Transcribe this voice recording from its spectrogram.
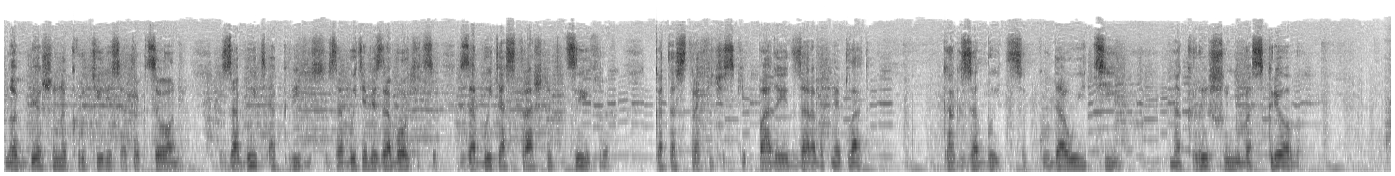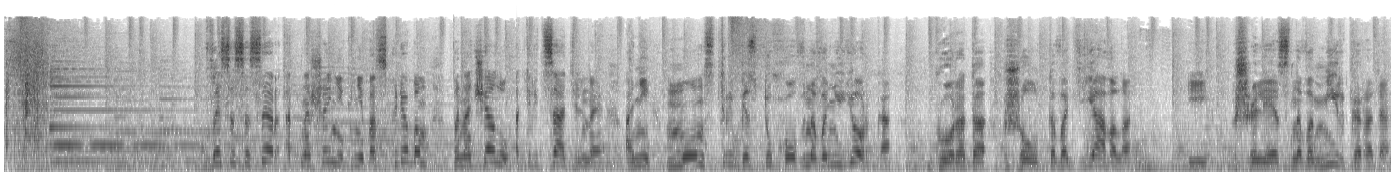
Но бешено крутились аттракционы. Забыть о кризисе, забыть о безработице, забыть о страшных цифрах. Катастрофически падает заработная плата. Как забыться? Куда уйти? На крышу небоскреба? В СССР отношение к небоскребам поначалу отрицательное. Они монстры бездуховного Нью-Йорка, города желтого дьявола и железного Миргорода.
